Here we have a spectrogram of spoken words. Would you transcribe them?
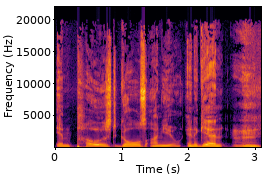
imposed goals on you. And again,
